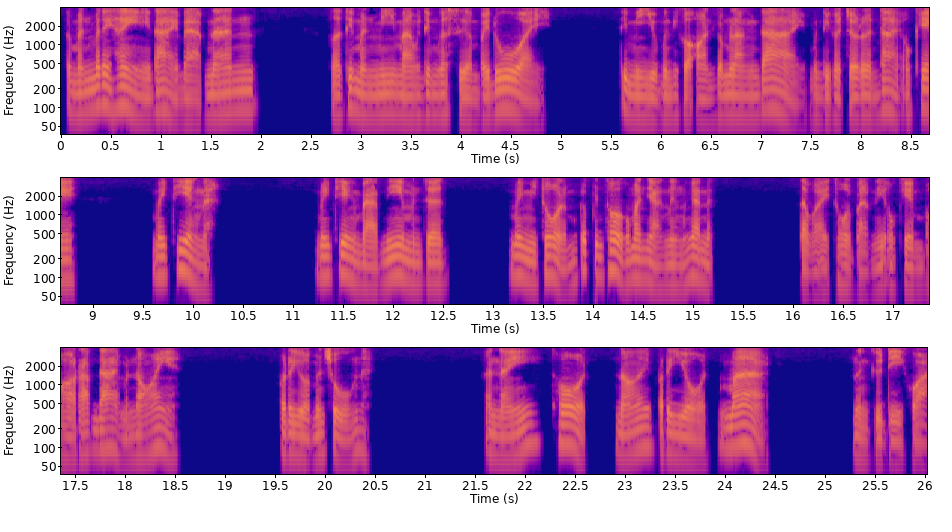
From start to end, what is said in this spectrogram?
แต่มันไม่ได้ให้ได้แบบนั้นแล้วที่มันมีมาบางทีมันก็เสื่อมไปด้วย ที่มีอยู่บางทีก็อ่อนกำลังได้บางทีก็เจริญได้ โอเค ไม่เที่ยงนะไม่เที่ยงแบบนี้มันจะไม่มีโทษมันก็เป็นโทษของมันอย่างหนึ่งเหมือนกันนะแต่ว่าไอ้โทษแบบนี้โอเคพอรับได้มันน้อยไงประโยชน์มันสูงนะอันไหนโทษน้อยประโยชน์มากนั่นคือดีกว่า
